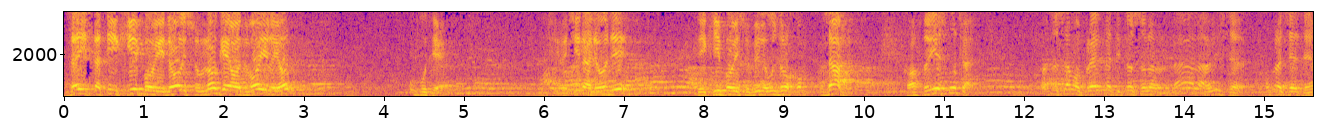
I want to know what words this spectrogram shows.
zaista ti kipovi idoli su mnoge odvojili od upute znači većina ljudi ti kipovi su bili uzrokom zabud kao što je slučaj. Pa su samo predmeti to su ono da, da, vi se obraćajte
